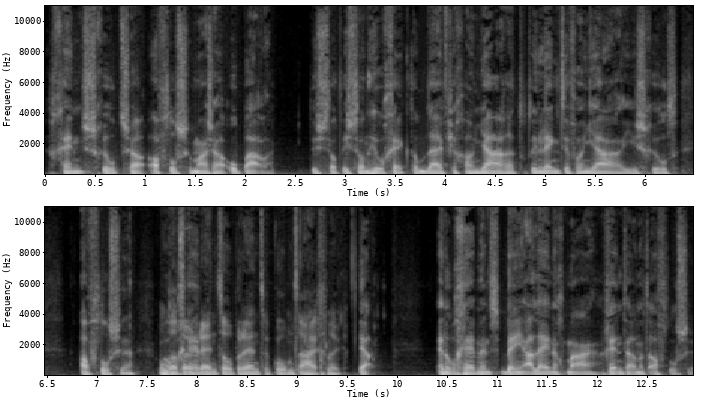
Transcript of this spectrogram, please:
geen schuld zou aflossen, maar zou opbouwen. Dus dat is dan heel gek. Dan blijf je gewoon jaren, tot in lengte van jaren, je schuld aflossen. Omdat er rente op rente komt eigenlijk. Ja. En op een gegeven moment ben je alleen nog maar rente aan het aflossen.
